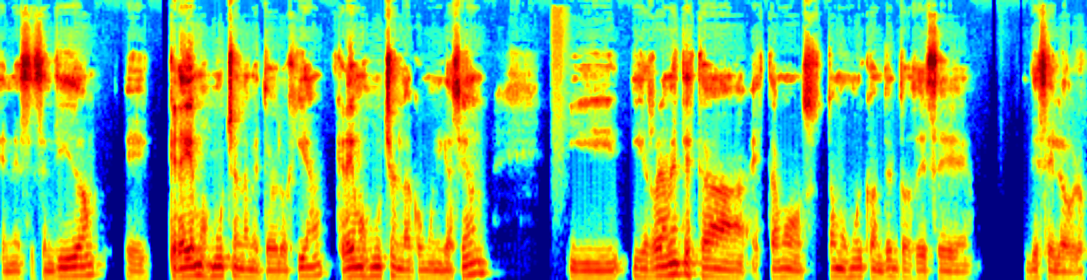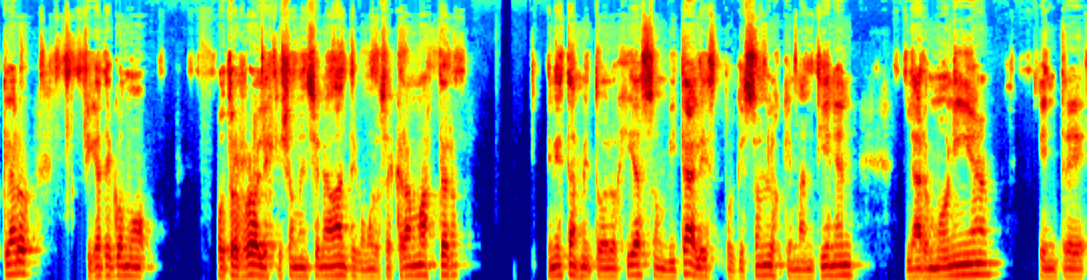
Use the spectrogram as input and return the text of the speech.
en ese sentido. Eh, creemos mucho en la metodología, creemos mucho en la comunicación y, y realmente está, estamos, estamos muy contentos de ese, de ese logro. Claro, fíjate cómo otros roles que yo mencionaba antes, como los Scrum Master, en estas metodologías son vitales porque son los que mantienen la armonía entre,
